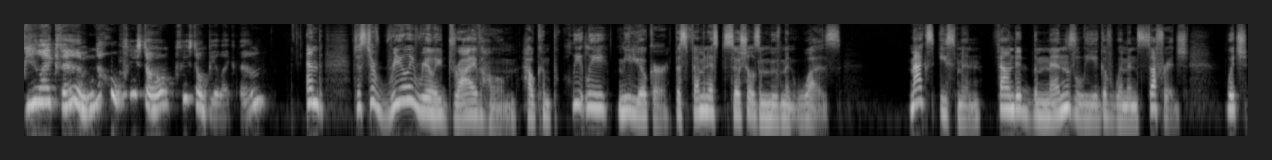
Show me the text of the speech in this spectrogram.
"Be like them." No, please don't. Please don't be like them. And just to really, really drive home how completely mediocre this feminist socialism movement was, Max Eastman founded the Men's League of Women's Suffrage, which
